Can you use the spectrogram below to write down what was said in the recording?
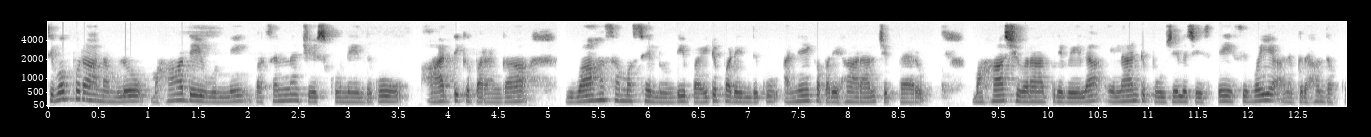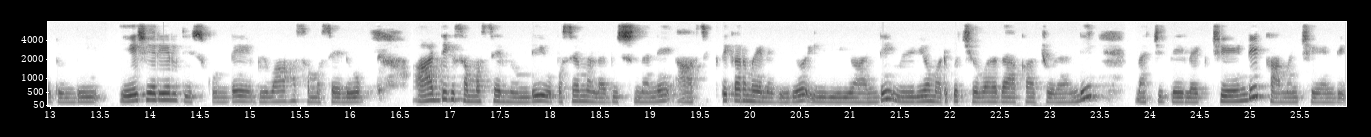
శివపురాణంలో మహాదేవుణ్ణి ప్రసన్నం చేసుకునేందుకు ఆర్థిక పరంగా వివాహ సమస్యల నుండి బయటపడేందుకు అనేక పరిహారాలు చెప్పారు. మహాశివరాత్రి వేళ ఎలాంటి పూజలు చేస్తే శివయ్య అనుగ్రహం దక్కుతుంది? ఏ చర్యలు తీసుకుంటే వివాహ సమస్యలు ఆర్థిక సమస్యల నుండి ఉపశమనం లభిస్తుందనే ఆసక్తికరమైన వీడియో ఈ వీడియో అండి. వీడియో మటుకు చివరి దాకా చూడండి. నచ్చితే లైక్ చేయండి కామెంట్ చేయండి.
